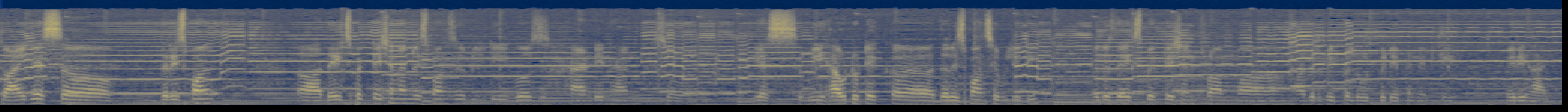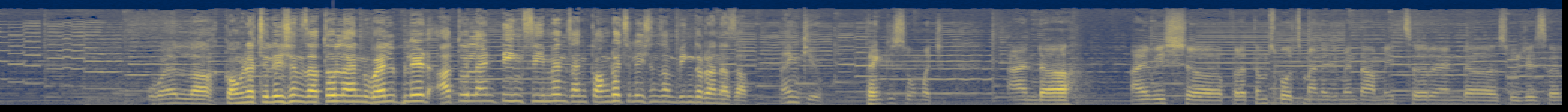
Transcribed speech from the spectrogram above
So I guess the response, uh, the expectation and responsibility goes hand in hand. So yes, we have to take uh, the responsibility because the expectation from uh, other people would be definitely very high. Well, uh, congratulations, Atul, and well played, Atul and Team Siemens, and congratulations on being the runners up. Thank you. Thank you so much. And uh, I wish uh, Pratham Sports Management, Amit sir and uh, Sujay sir,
